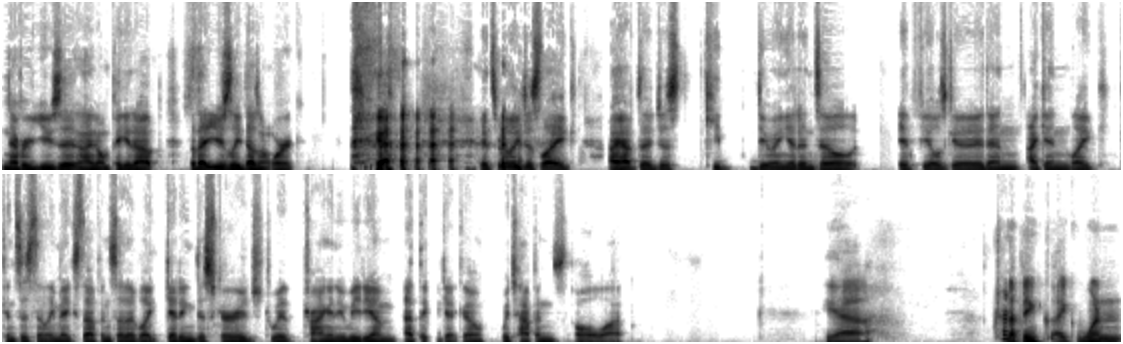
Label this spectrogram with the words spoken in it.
never use it and I don't pick it up. But that usually doesn't work. it's really just like I have to just keep doing it until it feels good and I can like consistently make stuff instead of like getting discouraged with trying a new medium at the get go, which happens a whole lot. yeah i'm trying to think like when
